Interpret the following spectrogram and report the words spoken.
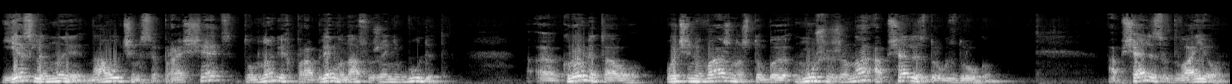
Если мы научимся прощать, то многих проблем у нас уже не будет. А, кроме того, очень важно, чтобы муж и жена общались друг с другом. Общались вдвоем.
